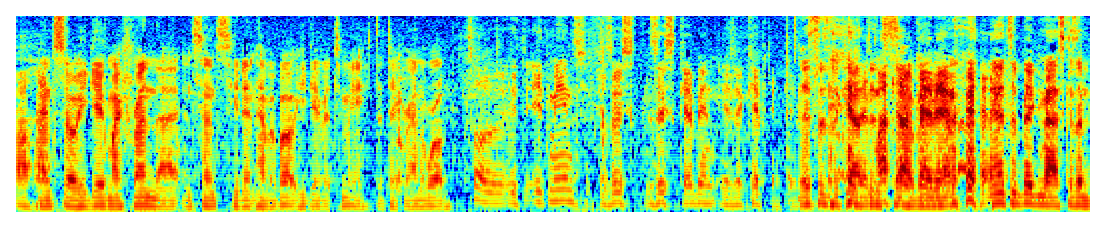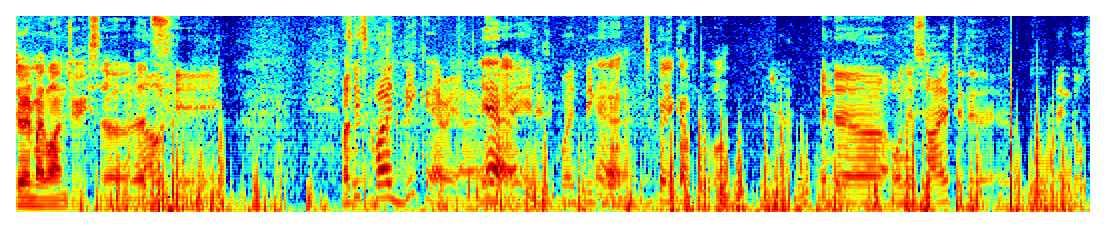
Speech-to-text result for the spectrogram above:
Uh-huh. And so he gave my friend that, and since he didn't have a boat, he gave it to me to take around the world. So it, it means this this cabin is a captain cabin. This is the The captain's master cabin, cabin. yeah. and it's a big mess because I'm doing my laundry. So that's Okay. But it's quite big area. Yeah. way, It is quite big yeah, room. it's pretty comfortable. Yeah. And uh, on the side, it, uh, angles,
